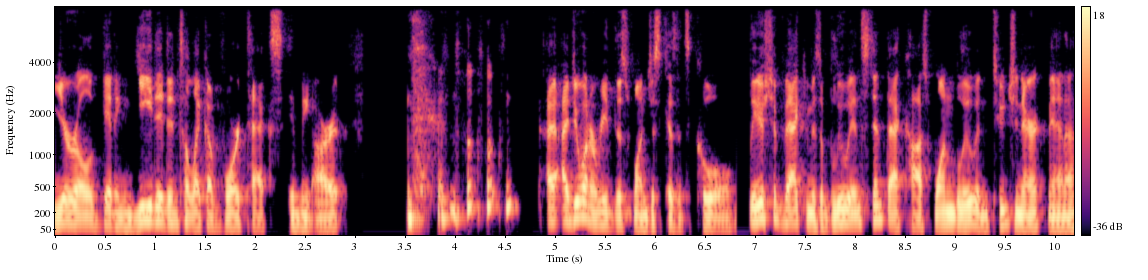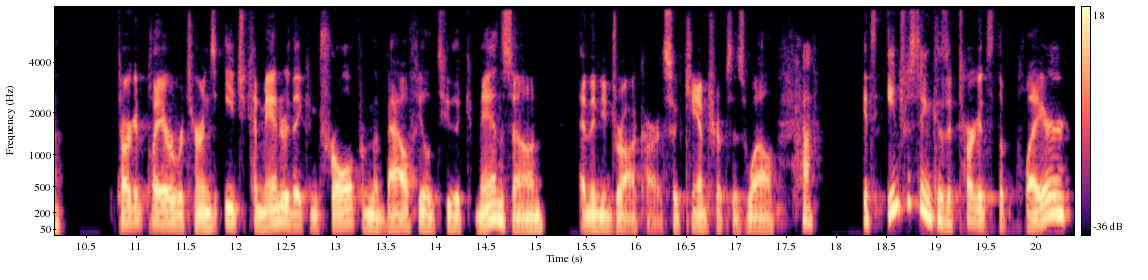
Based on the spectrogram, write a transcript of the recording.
Uril getting yeeted into like a vortex in the art. I, I do want to read this one just because it's cool. Leadership Vacuum is a blue instant that costs one blue and two generic mana. Target player returns each commander they control from the battlefield to the command zone, and then you draw a card. So it cantrips as well. Ha. It's interesting because it targets the player,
